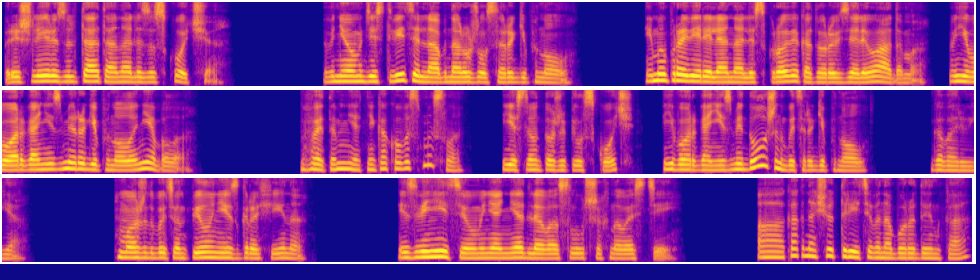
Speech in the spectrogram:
Пришли результаты анализа скотча. В нем действительно обнаружился рогипнол. И мы проверили анализ крови, который взяли у Адама. В его организме рогипнола не было. В этом нет никакого смысла. Если он тоже пил скотч, в его организме должен быть рогипнол, говорю я. Может быть, он пил не из графина. Извините, у меня нет для вас лучших новостей. А как насчет третьего набора ДНК?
